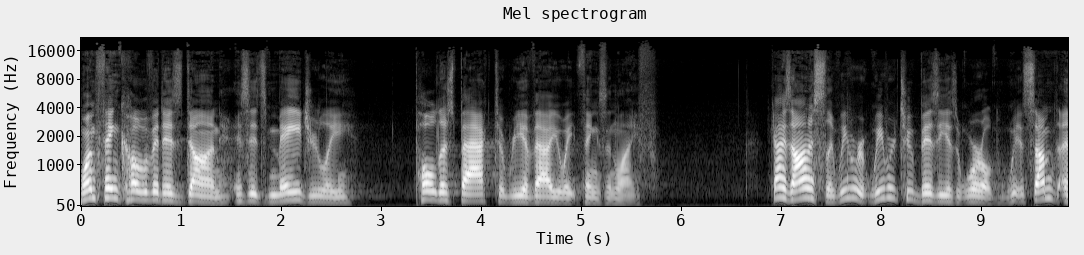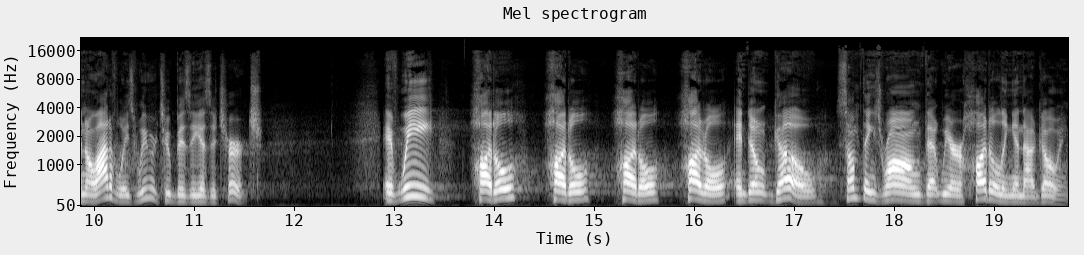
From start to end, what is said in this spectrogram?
One thing COVID has done is it's majorly pulled us back to reevaluate things in life. Guys, honestly, we were, we were too busy as a world. We, some, in a lot of ways, we were too busy as a church. If we huddle, huddle, huddle, huddle, and don't go, something's wrong that we are huddling and not going.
